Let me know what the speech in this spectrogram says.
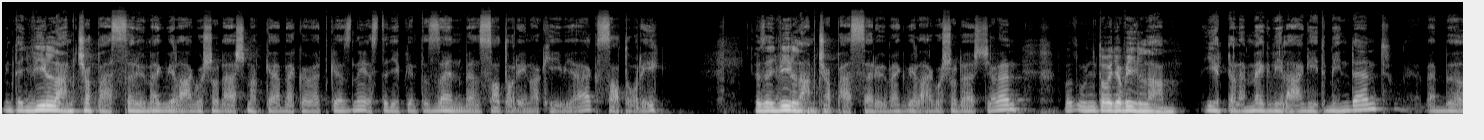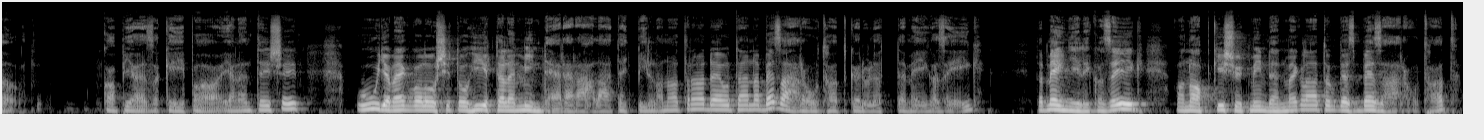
mint egy villámcsapásszerű megvilágosodásnak kell bekövetkezni. Ezt egyébként a zenben Satorinak hívják, Satori. Ez egy villámcsapásszerű megvilágosodást jelent. Úgy, mint ahogy a villám hirtelen megvilágít mindent, ebből kapja ez a kép a jelentését. Úgy a megvalósító hirtelen mindenre rálát egy pillanatra, de utána bezáródhat körülötte még az ég. Tehát megnyílik az ég, a nap kisüt, mindent meglátok, de ez bezáródhat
